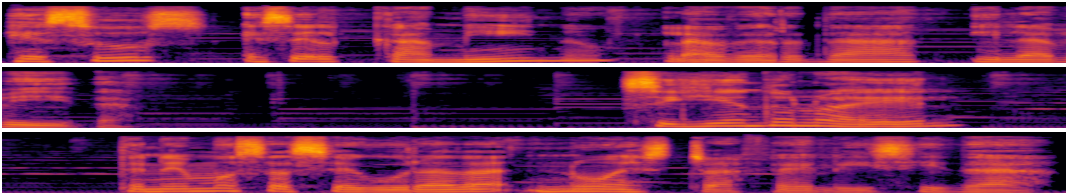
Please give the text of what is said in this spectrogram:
Jesús es el camino, la verdad y la vida. Siguiéndolo a Él, tenemos asegurada nuestra felicidad,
